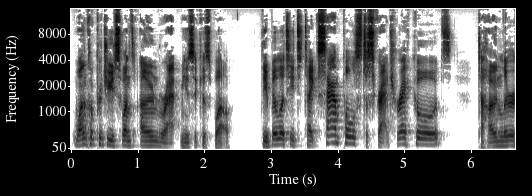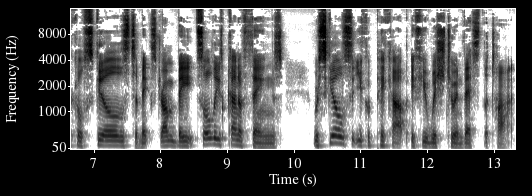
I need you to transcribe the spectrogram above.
one could produce one's own rap music as well. The ability to take samples, to scratch records, to hone lyrical skills, to mix drum beats, all these kind of things were skills that you could pick up if you wished to invest the time.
